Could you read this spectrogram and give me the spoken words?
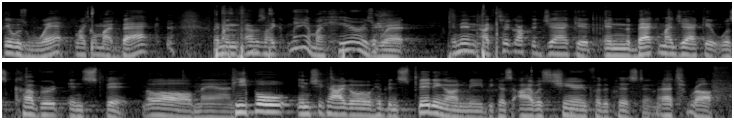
it was wet, like on my back. And then I was like, man, my hair is wet. And then I took off the jacket, and the back of my jacket was covered in spit. Oh man, People in Chicago had been spitting on me because I was cheering for the Pistons. that's rough.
